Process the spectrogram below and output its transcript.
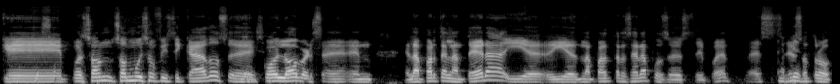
que pues son, son muy sofisticados, eh, coilovers en, en, la parte delantera y, eh, y, en la parte trasera, pues, este, pues es, es, otro,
